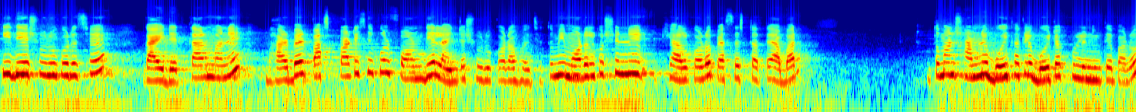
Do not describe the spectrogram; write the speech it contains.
কি দিয়ে শুরু করেছে? গাইডেড তার মানে ভার্বের পাস্ট পার্টিসিপল ফর্ম দিয়ে লাইনটা শুরু করা হয়েছে। তুমি মডেল কোশ্চেনে খেয়াল করো প্যাসেজটাতে আবার তোমার সামনে বই থাকলে বইটা খুলে নিতে পারো,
